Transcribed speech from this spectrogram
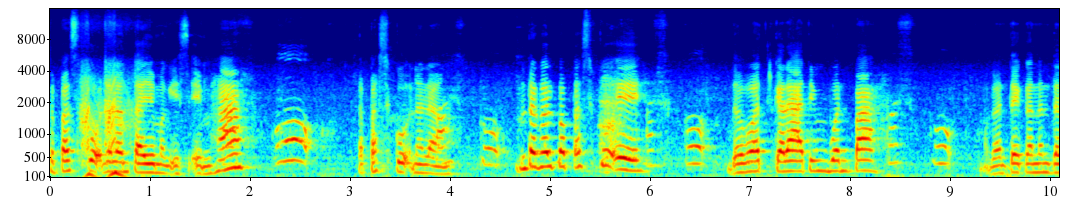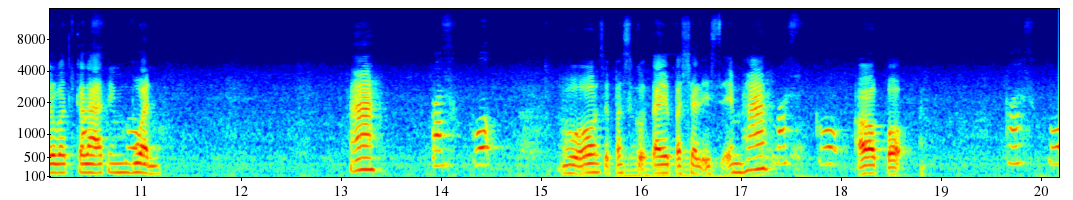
Sa Pasko na lang tayo mag-SM, ha? Pasko. Sa Pasko na lang. Pasko. Matagal pa Pasko eh. Pasko. Dawat kalahating buwan pa. Pasko. Magantay ka ng dalawat kalahating buwan. Ha? Pasko. Oo, sa Pasko tayo pasyal SM, ha? Pasko. Opo. Pasko.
